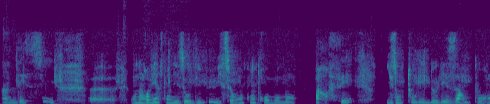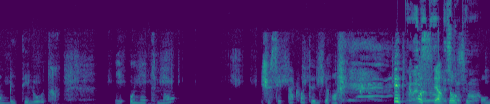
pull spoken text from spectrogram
indécis. Euh, on en revient à ce qu'on disait au début. Ils se rencontrent au moment parfait. Ils ont tous les deux les armes pour embêter l'autre. Et honnêtement, je sais pas quoi te dire en fait. Ouais, non, non,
